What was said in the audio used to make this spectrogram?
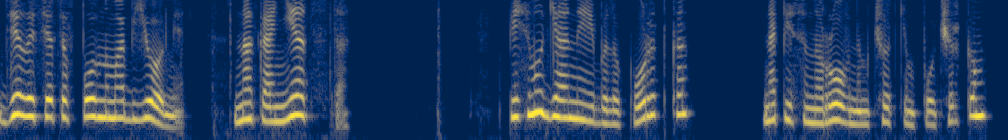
делать это в полном объеме, Наконец-то! Письмо Геонеи было коротко, написано ровным четким почерком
